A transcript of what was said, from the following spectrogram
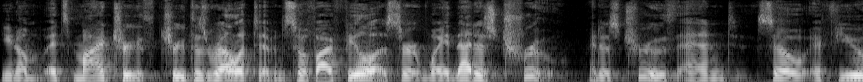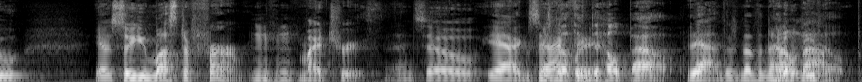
you know, it's my truth. Truth is relative, and so if I feel a certain way, that is true. It is truth, and so if you. Yeah, so you must affirm mm-hmm. my truth, and so yeah, exactly. There's nothing to help out. Yeah, there's nothing to help. I don't need out. help.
